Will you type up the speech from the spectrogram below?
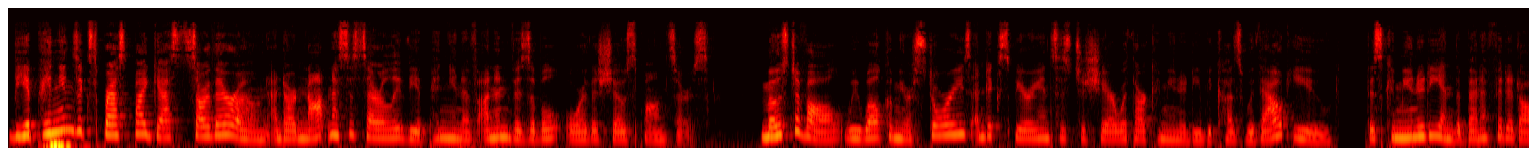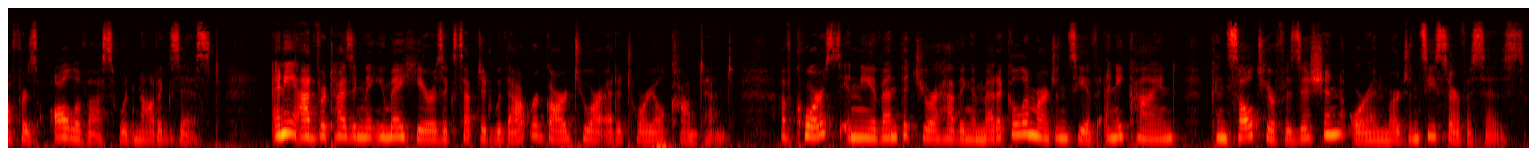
The opinions expressed by guests are their own and are not necessarily the opinion of Uninvisible or the show sponsors. Most of all, we welcome your stories and experiences to share with our community because without you, this community and the benefit it offers all of us would not exist. Any advertising that you may hear is accepted without regard to our editorial content. Of course, in the event that you are having a medical emergency of any kind, consult your physician or emergency services.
